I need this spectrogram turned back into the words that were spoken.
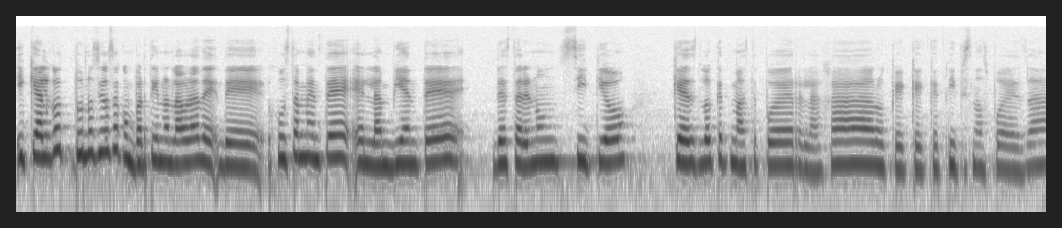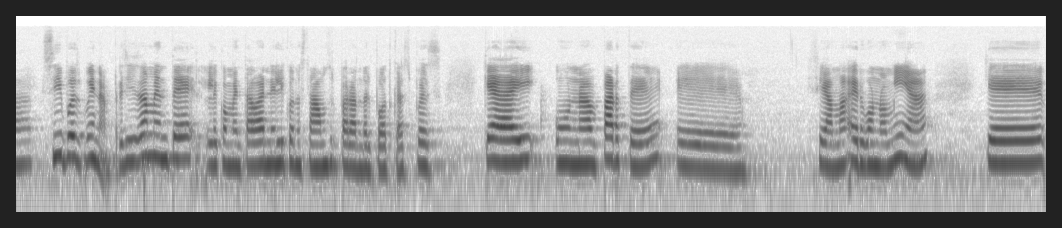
y que algo tú nos ibas a compartir, ¿no, Laura? De, de justamente el ambiente de estar en un sitio, ¿qué es lo que más te puede relajar o qué, qué, qué tips nos puedes dar? Sí, pues bueno, precisamente le comentaba a Nelly cuando estábamos preparando el podcast, pues que hay una parte, eh, se llama ergonomía, que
